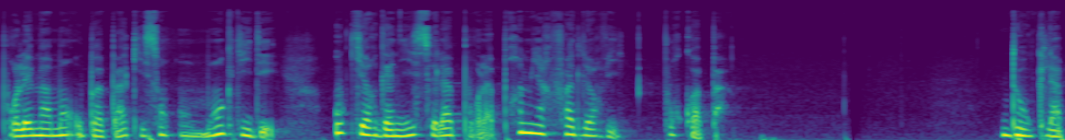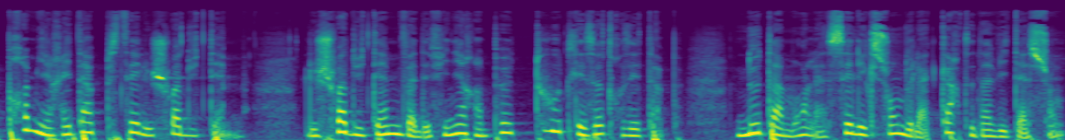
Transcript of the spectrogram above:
pour les mamans ou papas qui sont en manque d'idées ou qui organisent cela pour la première fois de leur vie. Pourquoi pas? Donc la première étape, c'est le choix du thème. Le choix du thème va définir un peu toutes les autres étapes, notamment la sélection de la carte d'invitation,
